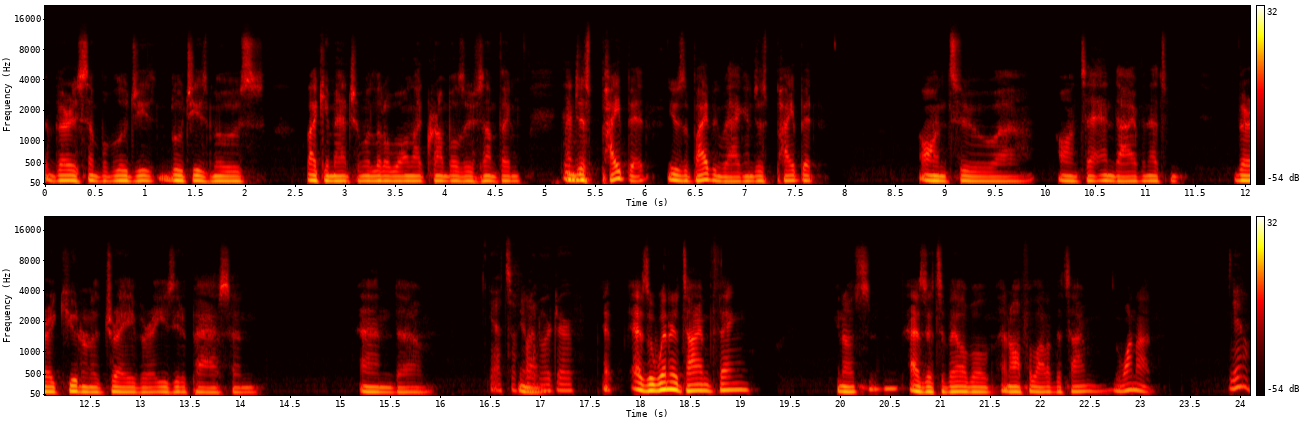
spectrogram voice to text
a very simple blue cheese blue cheese mousse, like you mentioned, with little walnut crumbles or something, mm-hmm. and just pipe it. Use a piping bag and just pipe it onto uh, onto endive, and that's very cute on a tray, very easy to pass, and and um, yeah, it's a fun know, hors d'oeuvre. As a wintertime thing, you know, it's, as it's available an awful lot of the time, why not? Yeah.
